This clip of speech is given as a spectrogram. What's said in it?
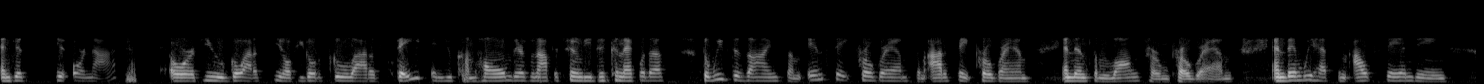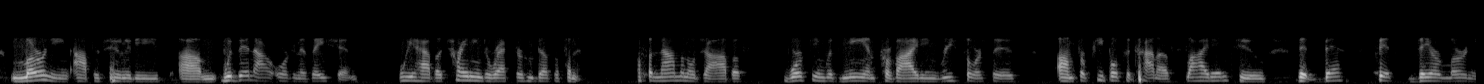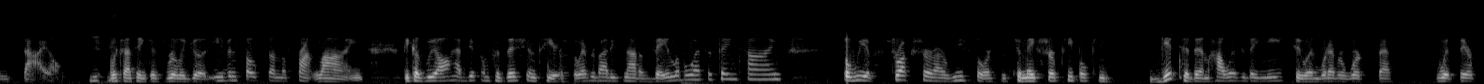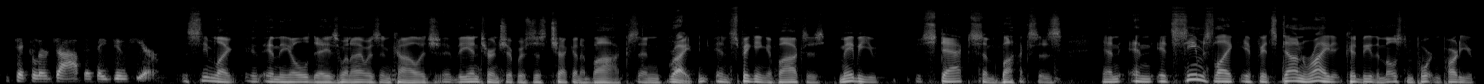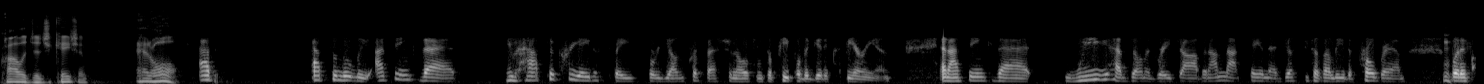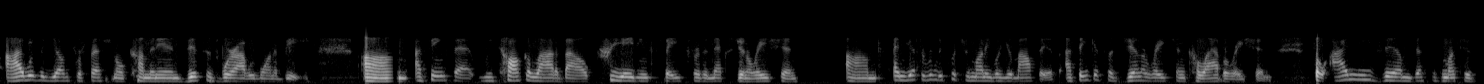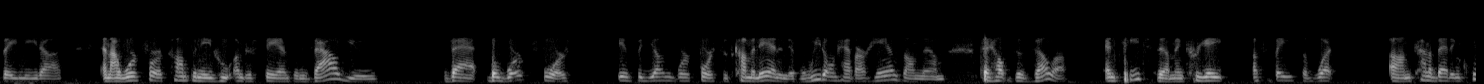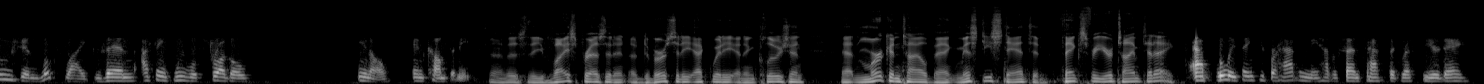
and just or not, or if you go out of you know if you go to school out of state and you come home, there's an opportunity to connect with us. So we've designed some in-state programs, some out-of-state programs, and then some long-term programs, and then we have some outstanding learning opportunities um, within our organization. We have a training director who does a, phen- a phenomenal job of working with me and providing resources um, for people to kind of slide into that best fits their learning style, Y- which I think is really good. Even folks on the front line, because we all have different positions here, so everybody's not available at the same time. So we have structured our resources to make sure people can get to them however they need to and whatever works best with their particular job that they do here. It seemed like in- in the old days when I was in college, the internship was just checking a box. And Right. And speaking of boxes, maybe you stacked some boxes, and and it seems like if it's done right, it could be the most important part of your college education at all. Ab- Absolutely. I think that you have to create a space for young professionals and for people to get experience. And I think that we have done a great job. And I'm not saying that just because I lead the program, but if I was a young professional coming in, this is where I would want to be. Um, I think that we talk a lot about creating space for the next generation. Um, and you have to really put your money where your mouth is. I think it's a generation collaboration. So I need them just as much as they need us. And I work for a company who understands and values that the workforce is the young workforce is coming in, and if we don't have our hands on them to help develop and teach them and create a space of what um, kind of that inclusion looks like, then I think we will struggle, you know, in companies. Uh, there's the Vice President of Diversity, Equity, and Inclusion at Mercantile Bank, Misti Stanton. Thanks for your time today. Absolutely. Thank you for having me. Have a fantastic rest of your day.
